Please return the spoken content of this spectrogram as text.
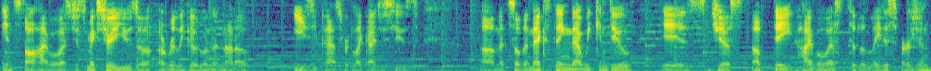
install HiveOS. Just make sure you use a, a, really good one and not a easy password like I just used. Um, and so the next thing that we can do is just update HiveOS to the latest version.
